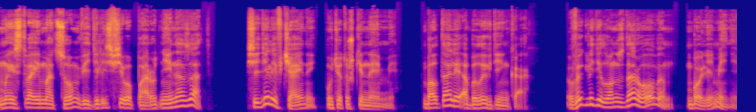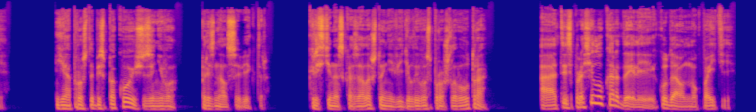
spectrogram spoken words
«Мы с твоим отцом виделись всего пару дней назад. Сидели в чайной у тетушки Немми, болтали о былых деньках. Выглядел он здоровым, более-менее. «Я просто беспокоюсь за него», — признался Виктор. Кристина сказала, что не видел его с прошлого утра. «А ты спросил у Корделии, куда он мог пойти?»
